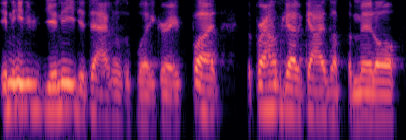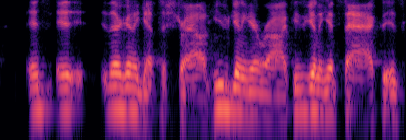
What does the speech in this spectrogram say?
You need you need your tackles to play great, but the Browns got guys up the middle it's it, they're to get to Stroud. He's to get rocked. He's to get sacked. It's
